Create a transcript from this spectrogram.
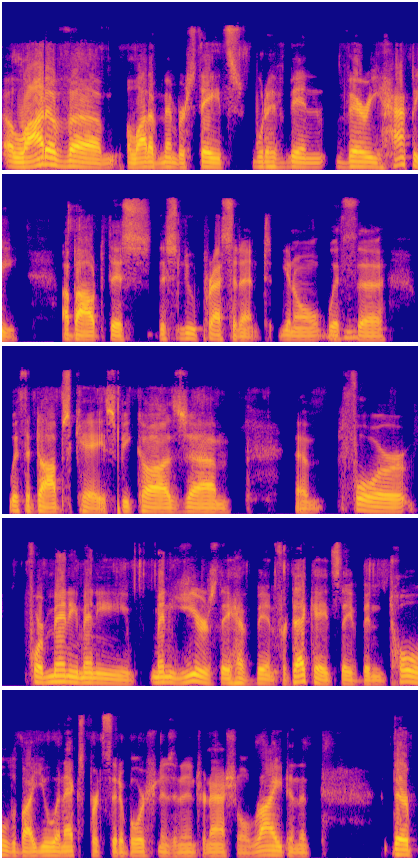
a lot of um, a lot of member states would have been very happy about this this new precedent, you know, with mm-hmm. the with the Dobbs case because um, um, for for many many many years they have been for decades they've been told by UN experts that abortion is an international right and that their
